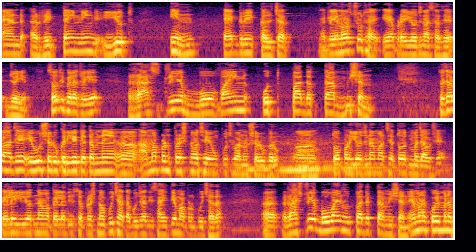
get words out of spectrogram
and retaining youth in agriculture. એટલે એનો અર્થ શું થાય? એ આપણે યોજના સાથે જોઈએ. સૌથી પહેલાં જોઈએ, રાષ્ટ્રીય બોવાઇન ઉત્પાદકતા મિશન. તો ચાલો આજે એવું શરૂ કરીએ કે તમને આમાં પણ પ્રશ્નો છે, હું પૂછવાનું શરૂ કરું. તો પણ યોજનામાં છે તો જ મજા આવશે. પહેલી યોજનામાં પહેલા દિવસે પ્રશ્નો પૂછ્યા હતા ગુજરાતી સાહિત્યમાં પણ પૂછ્યા હતા રાષ્ટ્રીય બોવાઇન ઉત્પાદકતા મિશન. એમાં કોઈ મને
